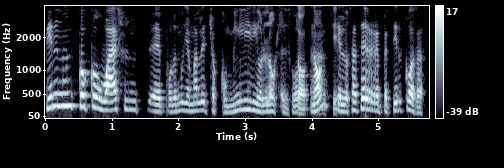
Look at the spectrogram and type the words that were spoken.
tienen un coco wash, un, eh, podemos llamarle chocomil ideológico, Esto- ¿no? Que los hace repetir cosas,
